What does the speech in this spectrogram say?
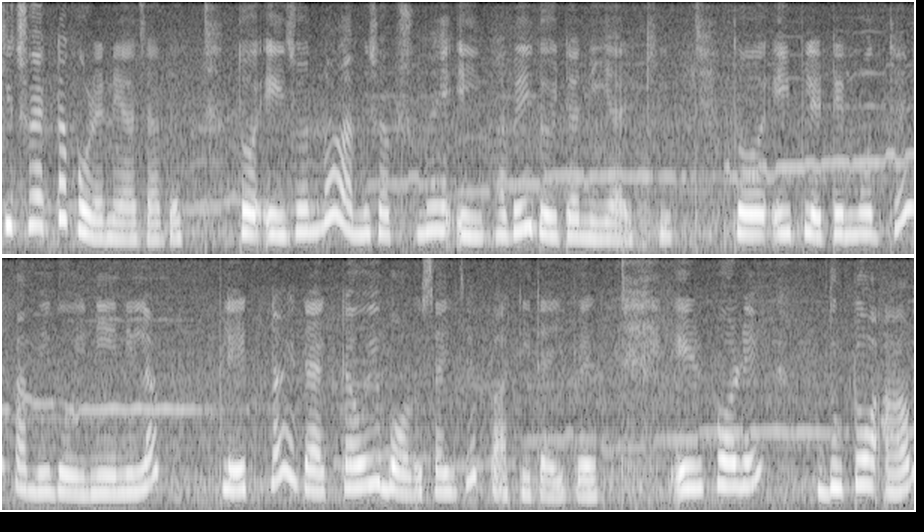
কিছু একটা করে নেওয়া যাবে। তো এই জন্য আমি সবসময় এইভাবেই দইটা নিই আর কি। তো এই প্লেটের মধ্যে আমি দই নিয়ে নিলাম। প্লেট না, এটা একটা ওই বড় সাইজের বাটি টাইপের এরপরে দুটো আম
